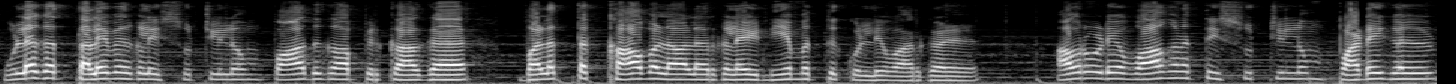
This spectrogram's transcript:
உலகத் தலைவர்களை சுற்றிலும் பாதுகாப்பிற்காக பலத்த காவலாளர்களை நியமித்துக் கொள்ளுவார்கள். அவருடைய வாகனத்தை சுற்றிலும் படைகள்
